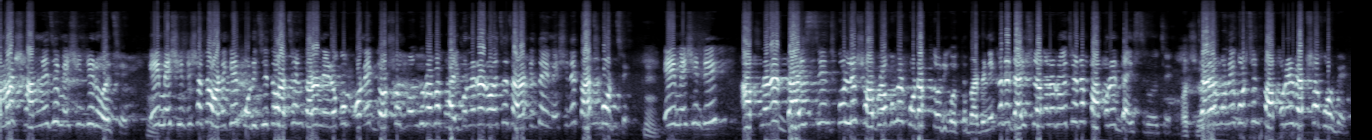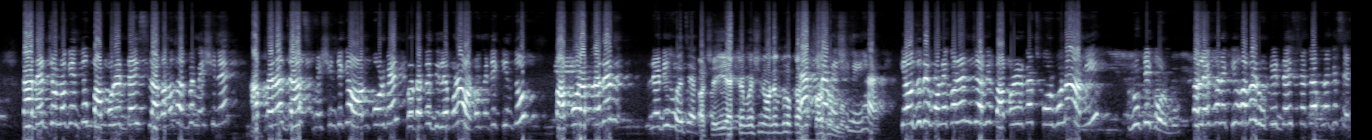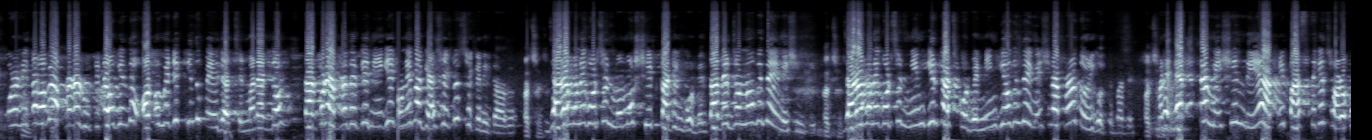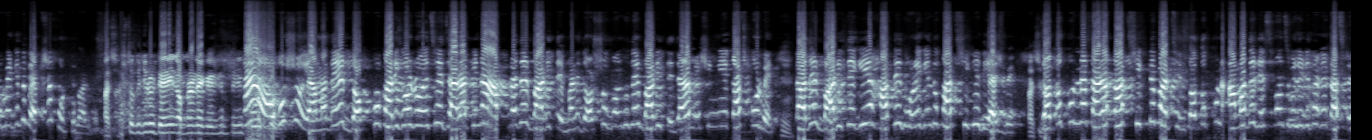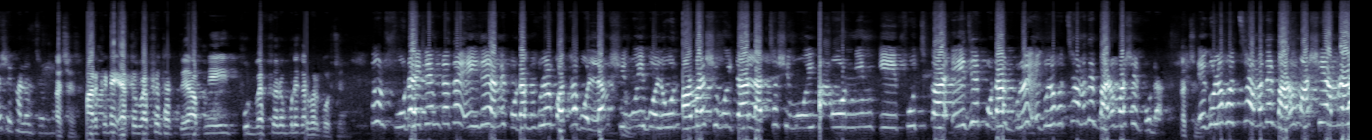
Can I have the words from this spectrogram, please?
আমার সামনে যে মেশিনটি রয়েছে এই মেশিনটির সাথে অনেকেই পরিচিত আছেন কারণ এরকম অনেক দর্শক বন্ধুরা বা ভাই বোনেরা রয়েছে যারা কিন্তু এই মেশিনে কাজ করছে। এই মেশিনটি আপনারা ডাইস চেঞ্জ করলে সব রকমের প্রোডাক্ট তৈরি করতে পারবেন। এখানে ডাইস লাগানো রয়েছে এটা পাপড়ের ডাইস রয়েছে। আচ্ছা। যারা মনে করছেন পাপড়ের ব্যবসা করবেন তাদের জন্য কিন্তু পাপড়ের ডাইস লাগানো থাকবে মেশিনে আপনারা জাস্ট মেশিনটিকে অন করবেন প্রোডাক্টে দিলে পরে অটোমেটিক কিন্তু পাপড় আপনাদের রেডি হয়ে যাবে। আচ্ছা এই একটা মেশিনে অনেকগুলো কাজ করা একটা মেশিনে হ্যাঁ কেউ যদি মনে করেন যে আমি পাপড়ের কাজ করব না আমি রুটি করব। তাহলে এখানে কি হবে? রুটির ডাইসটাকে আপনাকে সেট করে নিতে হবে। আপনারা রুটিটাও কিন্তু অটোমেটিক কিন্তু পেয়ে যাচ্ছেন। মানে একদম তারপরে আপনাদেরকে নিয়ে গিয়ে কোণে বা গ্যাসে একটু ছেঁকে নিতে হবে। আচ্ছা। যারা মনে করছেন মোমো শীট কাটিং করবেন তাদের জন্য কিন্তু এই মেশিনটি। আচ্ছা। যারা মনে করছেন নিমকির কাজ করবেন নিমকিও কিন্তু এই মেশিন আপনারা তৈরি করতে পারবেন। আচ্ছা। মানে একটা মেশিন দিয়ে আপনি পাঁচ থেকে ছ রকমের কিন্তু ব্যবসা করতে পারবেন। আচ্ছা। কিছু ট্রেনিং আপনারা এখান থেকে হ্যাঁ অবশ্যই। আমাদের দক্ষ কারিগর রয়েছে যারা কিনা আপনাদের বাড়িতে মানে দর্শক বন্ধুদের বাড়িতে যারা মেশিন নিয়ে কাজ করবেন তাদের বাড়িতে গিয়ে হাতে ধরে কিন্তু কাজ শিখিয়ে দিয়ে আসবে। আচ্ছা। যতক্ষণ না তারা কাজ শিখতে পারছেন ততক্ষণ আমাদের রেসপন্সিবিলিটি থাকে কাজটা শেখানোর জন্য। আচ্ছা মার্কেটে এত ব্যবসা থাকতে আপনি এই ফুড ব্যবসার উপরে কারবার করছেন? দেখুন ফুড আইটেমটা তো এই যে আমি প্রোডাক্টগুলোর কথা বললাম সিমুই বলুন নর্মাল সিমুইটা লাচ্ছা সিমুই পাপড় নিমকি ফুচকা এই যে প্রোডাক্টগুলো এগুলো হচ্ছে আমাদের বারো মাসের প্রোডাক্ট আচ্ছা। এগুলো হচ্ছে আমাদের বারো মাসে আমরা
